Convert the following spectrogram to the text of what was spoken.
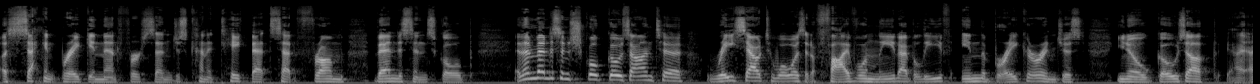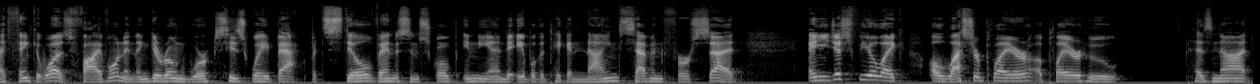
a second break in that first set and just kind of take that set from van de Zandschulp. And then de Zandschulp goes on to race out to what was it, a 5 1 lead, I believe, in the breaker and just, you know, goes up, I, I think it was 5 1. And then Giron works his way back, but still de Zandschulp in the end able to take a 9 7 first set and you just feel like a lesser player, a player who has not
